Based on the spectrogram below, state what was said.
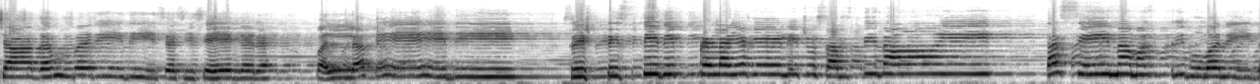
ശാകംബരീതി ശശിശേഖര പല്ലഭേദി സൃഷ്ടിസ്ഥിതി പ്രളയകേളിഷു സംസ്ഥിതായി തസ്യൈ നമസ്ത്രിഭുവനൈക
